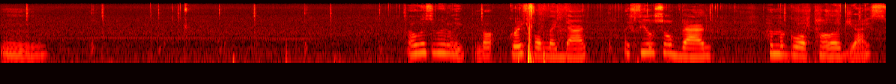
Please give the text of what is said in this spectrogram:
Hmm. I was really not grateful, my dad. I feel so bad. I'm gonna go apologize.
